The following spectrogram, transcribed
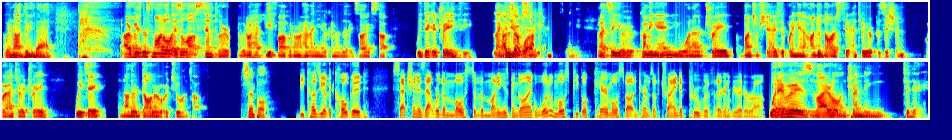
We're not doing that. Our business model is a lot simpler. We don't have PFOF. We don't have any kind of the exotic stuff. We take a trading fee. Like How the does New that York work? Stock Let's say you're coming in, you want to trade a bunch of shares. You're putting in hundred dollars to enter your position or enter a trade. We take another dollar or two on top. Simple. because you have the COVID section, is that where the most of the money has been going? Like, what do most people care most about in terms of trying to prove if they're going to be right or wrong? Whatever is viral and trending today,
